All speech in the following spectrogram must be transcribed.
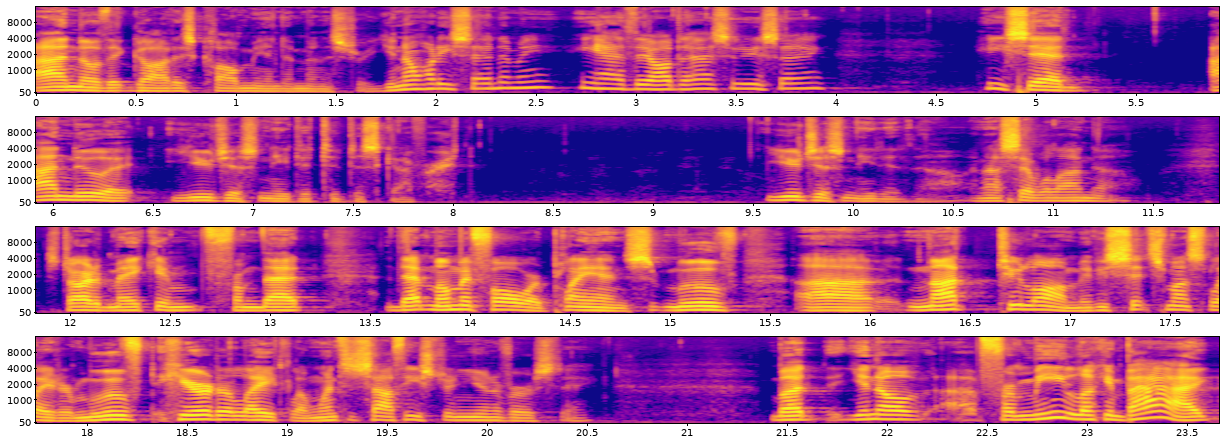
I know that God has called me into ministry. You know what he said to me? He had the audacity to say, He said, I knew it. You just needed to discover it. You just needed to know. And I said, Well, I know. Started making from that, that moment forward plans. Move uh, not too long, maybe six months later. Moved here to Lakeland, went to Southeastern University. But, you know, uh, for me, looking back,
